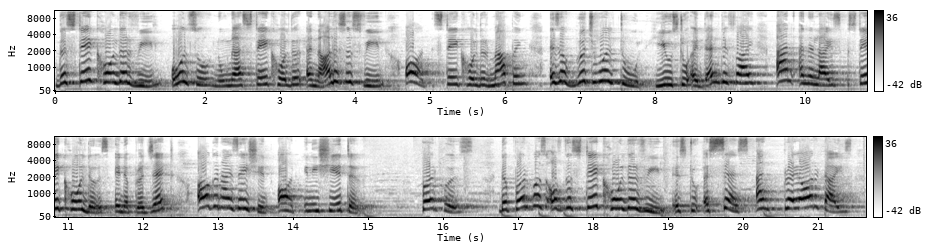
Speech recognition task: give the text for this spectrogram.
The stakeholder wheel, also known as stakeholder analysis wheel or stakeholder mapping, is a visual tool used to identify and analyze stakeholders in a project, organization, or initiative. Purpose The purpose of the stakeholder wheel is to assess and prioritize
